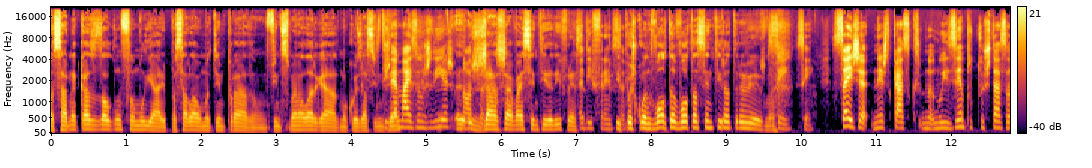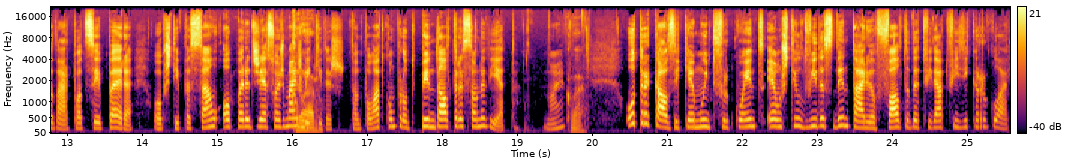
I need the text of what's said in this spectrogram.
passar na casa de algum familiar e passar lá uma temporada, um fim de semana alargado, uma coisa assim Se tiver mais uns dias, nota. já já vai sentir a diferença. A diferença. E depois quando volta, volta a sentir outra vez, não é? Sim, sim. Seja, neste caso, no exemplo que tu estás a dar, pode ser para obstipação ou para dejeções mais claro. líquidas. Tanto para um lado como para o outro. Depende da alteração na dieta, não é? Claro. Outra causa, e que é muito frequente, é um estilo de vida sedentário, a falta de atividade física regular.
